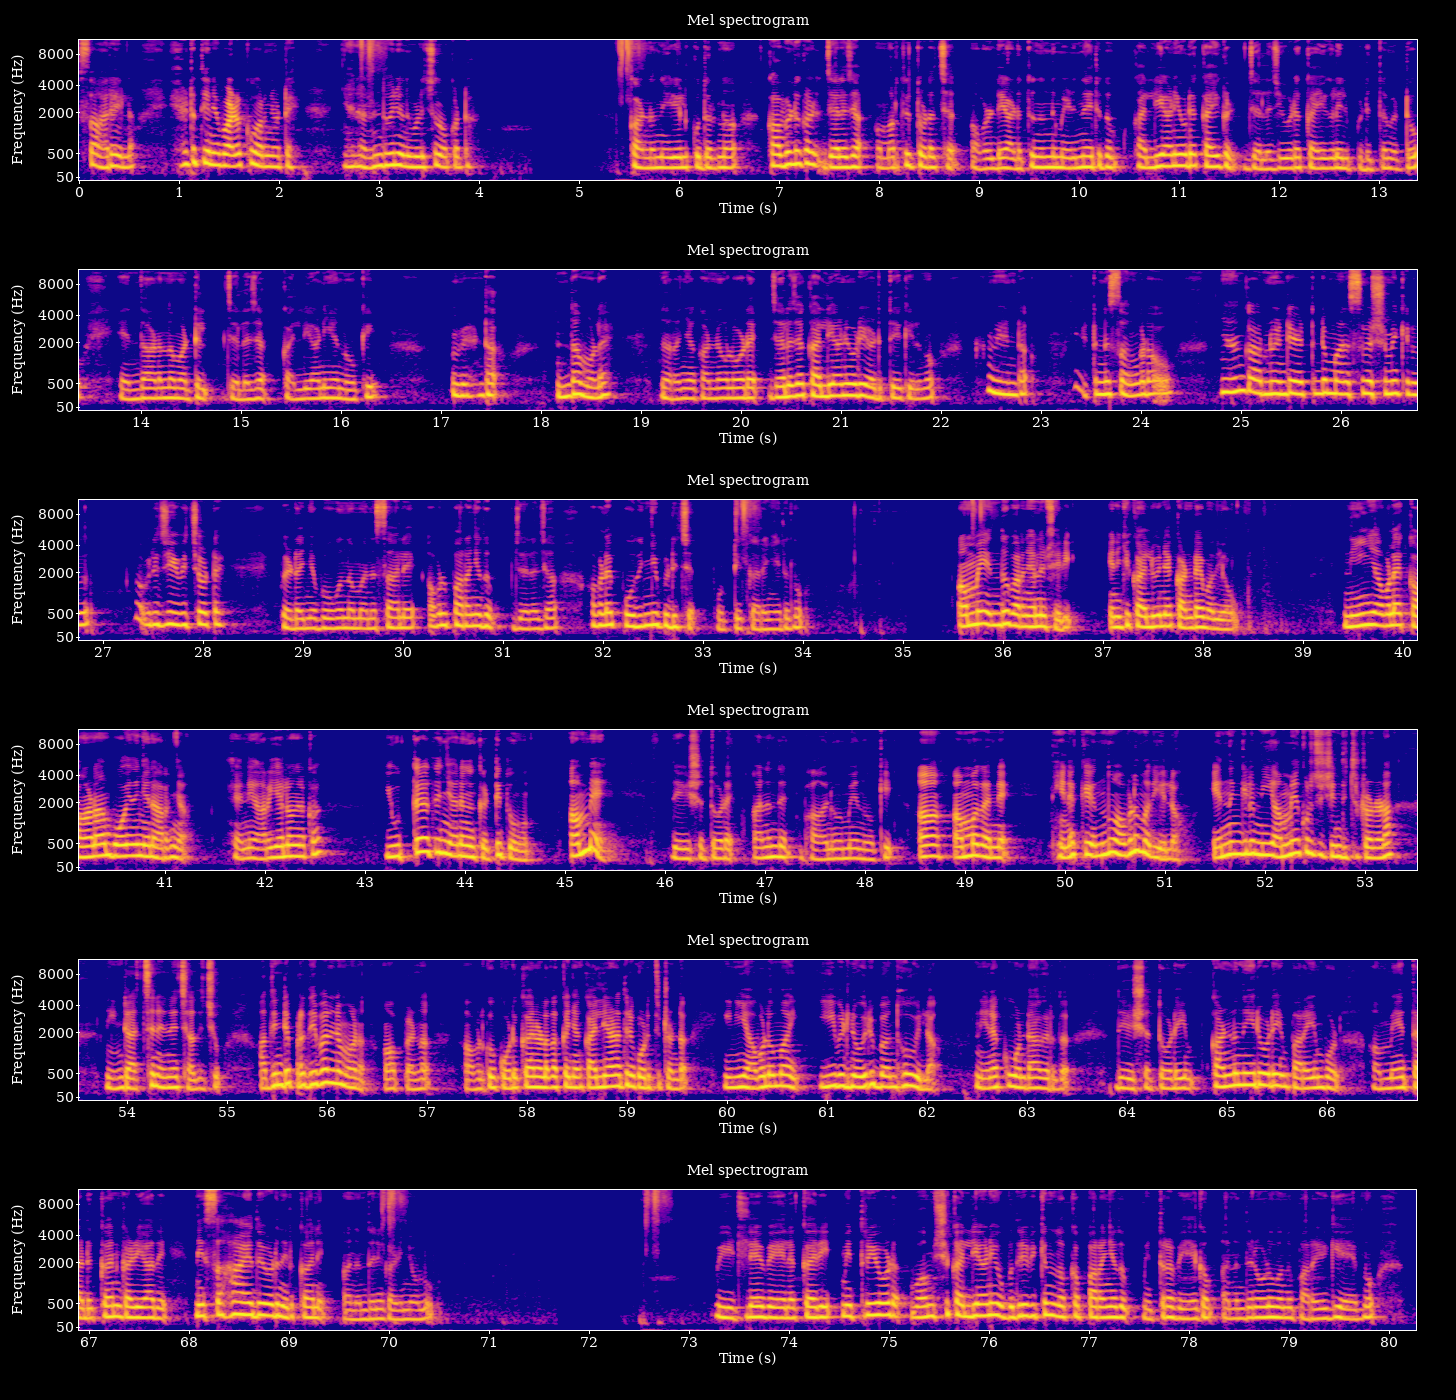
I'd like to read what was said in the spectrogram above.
സാരമില്ല ഏട്ടത്തി എന്നെ വഴക്ക് പറഞ്ഞോട്ടെ. ഞാൻ അനന്തുവിനെ ഒന്ന് വിളിച്ചു നോക്കട്ടെ. കണ്ണുനീരിൽ കുതിർന്ന കവിളുകൾ ജലജ അമർത്തി അമർത്തിത്തുടച്ച് അവളുടെ അടുത്തു നിന്നും എഴുന്നേറ്റതും കല്യാണിയുടെ കൈകൾ ജലജയുടെ കൈകളിൽ പിടുത്തമിട്ടു. എന്താണെന്ന മട്ടിൽ ജലജ കല്യാണിയെ നോക്കി വേണ്ട എന്താ മോളെ? നിറഞ്ഞ കണ്ണുകളോടെ ജലജ കല്യാണിയുടെ അടുത്തേക്കിരുന്നു. വേണ്ട ഏട്ടന് സങ്കടമാവും ഞാൻ കാരണം എന്റെ ഏട്ടന്റെ മനസ്സ് വിഷമിക്കരുത്. അവർ ജീവിച്ചോട്ടെ. പിടഞ്ഞു പോകുന്ന മനസ്സാലെ അവൾ പറഞ്ഞതും ജലജ അവളെ പൊതിഞ്ഞു പിടിച്ച് പൊട്ടിക്കരഞ്ഞിരുന്നു. അമ്മ എന്തു പറഞ്ഞാലും ശരി. എനിക്ക് കല്ലുവിനെ കണ്ടേ മതിയാവും. നീ അവളെ കാണാൻ പോയെന്ന് ഞാൻ അറിഞ്ഞ? എന്നെ അറിയാലോ നിനക്ക്? ഈ ഉത്തരത്തിൽ ഞാനങ്ങ് കെട്ടിത്തൂങ്ങും. അമ്മേ! ദേഷ്യത്തോടെ അനന്തൻ ഭാനുവമ്മയെ നോക്കി ആ അമ്മ തന്നെ. നിനക്ക് എന്നും അവൾ മതിയല്ലോ. എന്നെങ്കിലും നീ അമ്മയെക്കുറിച്ച് ചിന്തിച്ചിട്ടുണ്ടടാ? നിന്റെ അച്ഛൻ എന്നെ ചതിച്ചു. അതിന്റെ പ്രതിഫലനമാണ് ആ പെണ്ണ്. അവൾക്ക് കൊടുക്കാനുള്ളതൊക്കെ ഞാൻ കല്യാണത്തിന് കൊടുത്തിട്ടുണ്ട്. ഇനി അവളുമായി ഈ വീടിന് ഒരു ബന്ധവുമില്ല. നിനക്കും ഉണ്ടാകരുത്. ദേഷ്യത്തോടെയും കണ്ണുനീരോടെയും പറയുമ്പോൾ അമ്മയെ തടുക്കാൻ കഴിയാതെ നിസ്സഹായതയോടെ നിൽക്കാനേ അനന്തന് കഴിഞ്ഞുള്ളൂ. വീട്ടിലെ വേലക്കാരി മിത്രയോട് വംശി ഉപദ്രവിക്കുന്നതൊക്കെ പറഞ്ഞതും മിത്ര വേഗം അനന്തനോട് വന്ന് പറയുകയായിരുന്നു.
